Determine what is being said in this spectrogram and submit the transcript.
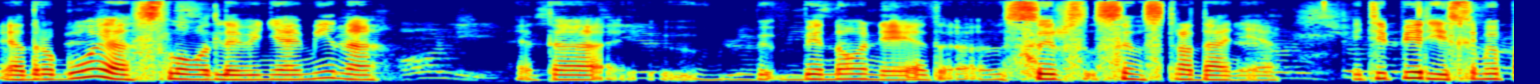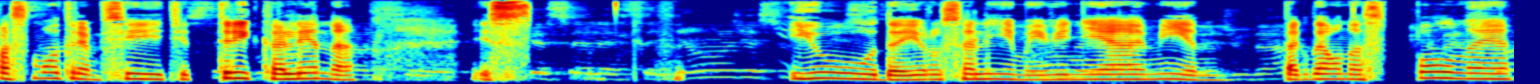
А другое слово для Вениамина — это Бенони, это сын страдания. И теперь, если мы посмотрим все эти три колена, из Иуда, Иерусалим и Вениамин, тогда у нас полная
